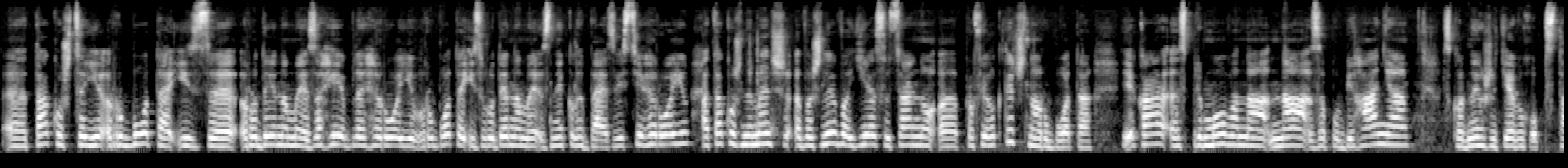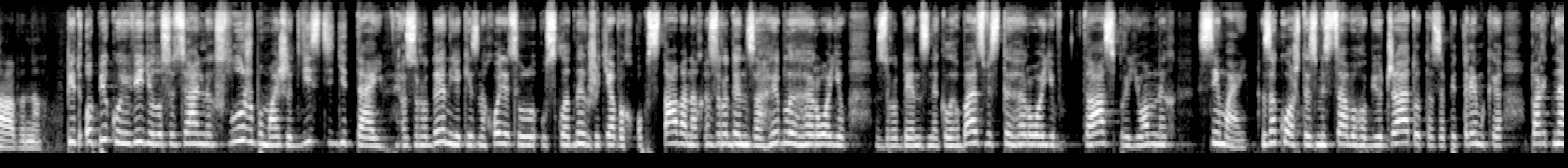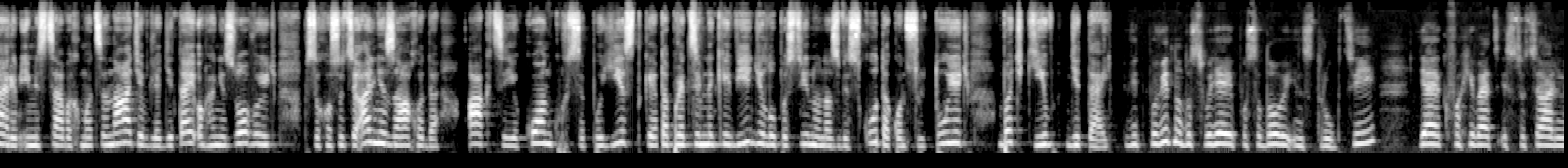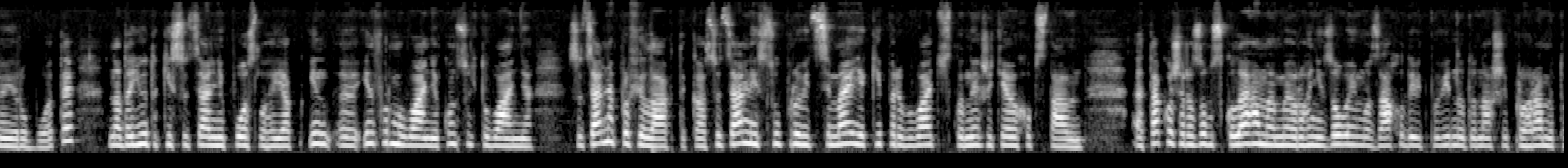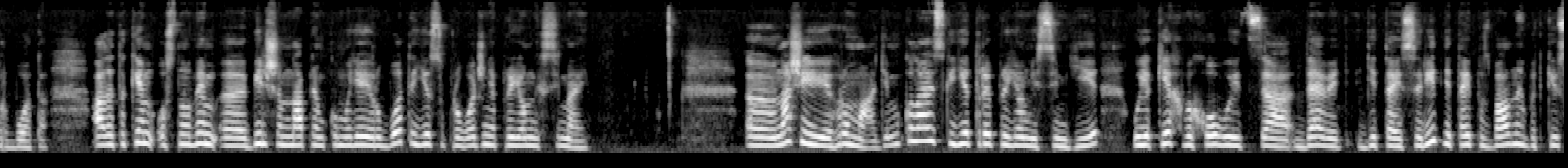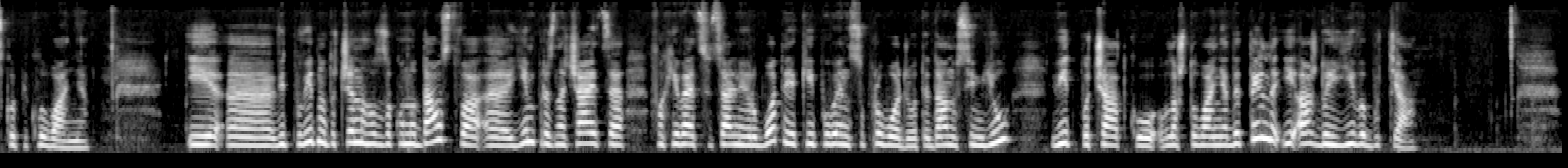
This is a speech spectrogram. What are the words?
Е, Також це є робота із родинами загиблих героїв, робота із родинами зниклих безвісті героїв. А також не менш важлива є соціально-профілактична робота, яка е, спрямована на запобігання складних життєвих обставинах. Під опікою відділу соціальних служб майже 200 дітей з родин, які знаходяться у складних життєвих обставинах, з родин загиблих героїв, з родин зниклих безвісти героїв та з прийомних сімей. За кошти з місцевого бюджету та за підтримки партнерів і місцевих меценатів для дітей організовують психосоціальні заходи, акції, конкурси, поїздки та працівники відділу постійно на зв'язку та консультують батьків дітей. Відповідно до своєї посадової інструкції, я, як фахівець із соціальної роботи, надаю такі соціальні послуги, як е, інформування, консультування, соціальна профілактика, соціальний супровід сімей, які перебувають у складних життєвих обставин. Е, Також разом з колегами ми організовуємо заходи відповідно до нашої програми Турбота. Але таким основним е, більшим напрямком моєї роботи є супроводження прийомних сімей. Е, В нашій громаді Миколаївській є три прийомні сім'ї, у яких виховується 9 дітей-сиріт, дітей позбавлених батьківського піклування. І е, відповідно до чинного законодавства е, їм призначається фахівець соціальної роботи, який повинен супроводжувати дану сім'ю від початку влаштування дитини і аж до її вибуття.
